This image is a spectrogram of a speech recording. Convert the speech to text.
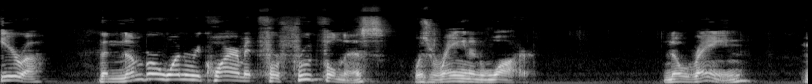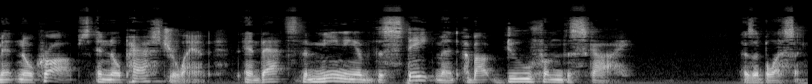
era, the number one requirement for fruitfulness was rain and water. No rain meant no crops and no pasture land. And that's the meaning of the statement about dew from the sky as a blessing.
